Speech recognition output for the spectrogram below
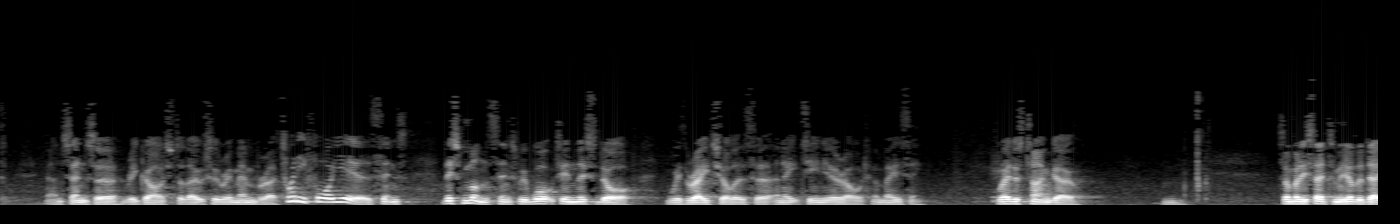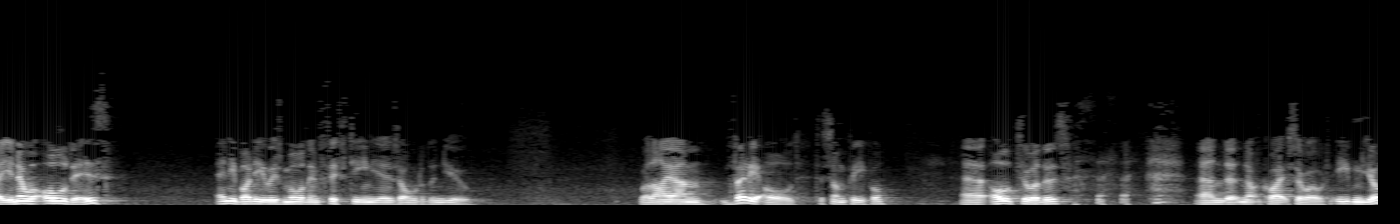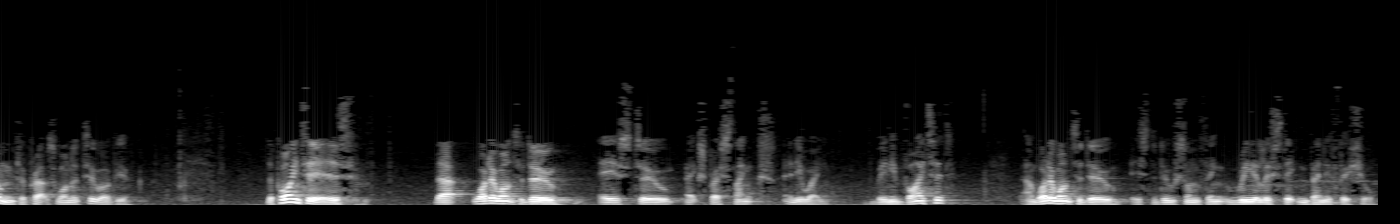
and sends her regards to those who remember her. 24 years since this month since we walked in this door with Rachel as a, an 18 year old. Amazing. Where does time go? Hmm. Somebody said to me the other day, You know what old is? Anybody who is more than 15 years older than you. Well, I am very old to some people, uh, old to others, and uh, not quite so old, even young to perhaps one or two of you. The point is that what I want to do is to express thanks anyway been invited, and what I want to do is to do something realistic and beneficial.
